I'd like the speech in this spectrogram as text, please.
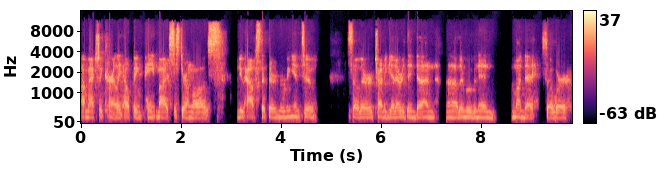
I'm actually currently helping paint my sister in law's new house that they're moving into. So they're trying to get everything done. Uh, they're moving in Monday. So we're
